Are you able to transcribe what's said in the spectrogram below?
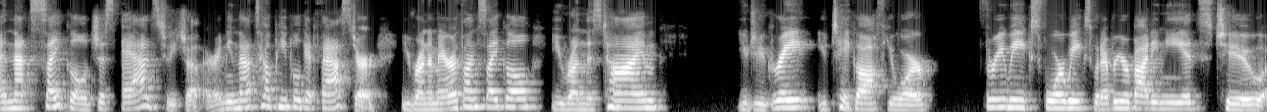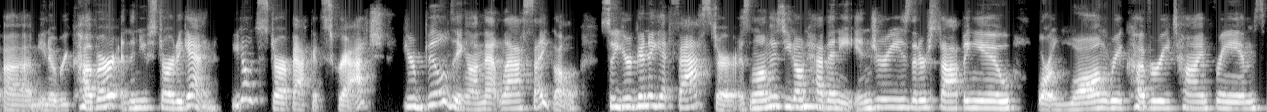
and that cycle just adds to each other. I mean, that's how people get faster. You run a marathon cycle, you run this time, you do great, you take off your three weeks, four weeks, whatever your body needs to, um, you know, recover, and then you start again. You don't start back at scratch. You're building on that last cycle, so you're going to get faster as long as you don't have any injuries that are stopping you or long recovery time frames.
